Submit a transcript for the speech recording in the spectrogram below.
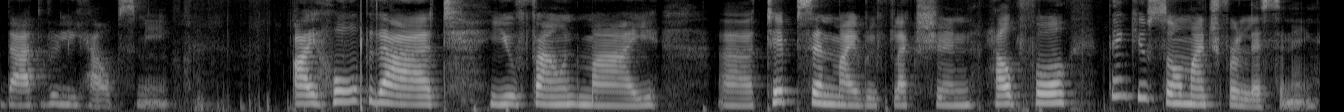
That really helps me. I hope that you found my uh, tips and my reflection helpful. Thank you so much for listening.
